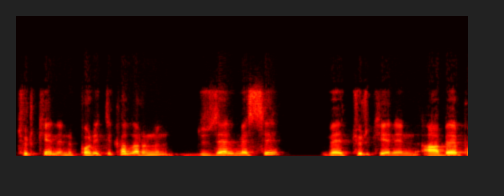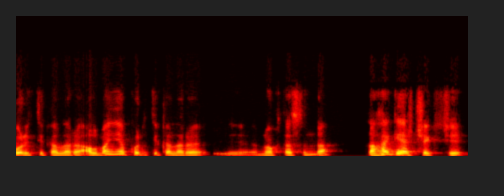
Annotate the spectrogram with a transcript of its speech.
Türkiye'nin politikalarının düzelmesi ve Türkiye'nin AB politikaları, Almanya politikaları e, noktasında daha gerçekçi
